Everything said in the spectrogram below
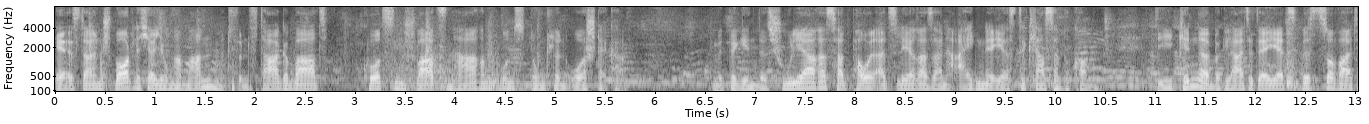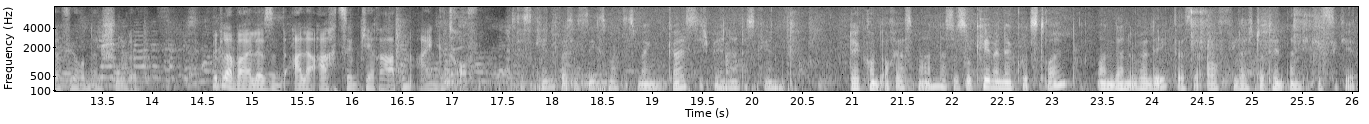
Er ist ein sportlicher junger Mann mit fünf Tage Bart, kurzen schwarzen Haaren und dunklen Ohrsteckern. Mit Beginn des Schuljahres hat Paul als Lehrer seine eigene erste Klasse bekommen. Die Kinder begleitet er jetzt bis zur weiterführenden Schule. Mittlerweile sind alle 18 Piraten eingetroffen. Das Kind, was jetzt nichts macht, ist mein geistig behindertes Kind. Der kommt auch erstmal an. Das ist okay, wenn er kurz träumt und dann überlegt, dass er auch vielleicht dort hinten an die Kiste geht.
